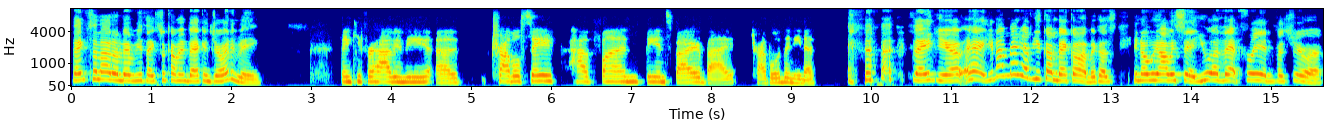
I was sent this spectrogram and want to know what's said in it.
Thanks a lot, Olivia. Thanks for coming back and joining me. Thank you for having me. Uh, travel safe, have fun, be inspired by Travel with Annita. Thank you. Hey, you know, I may have you come back on because you know we always say you are that friend for sure.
